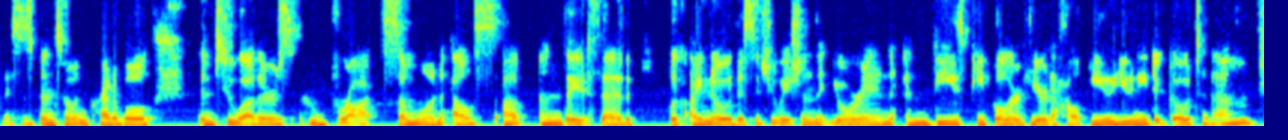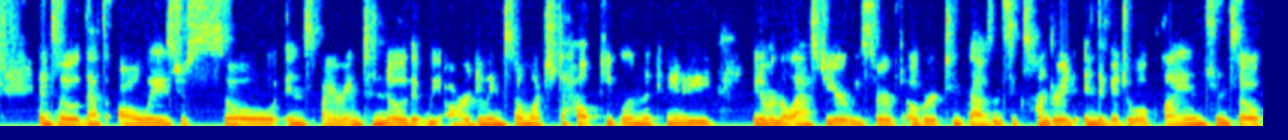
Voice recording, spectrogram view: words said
This has been so incredible. And two others who brought someone else up and they said, Look, I know the situation that you're in, and these people are here to help you. You need to go to them. And so that's always just so inspiring to know that we are doing so much to help people in the community. You know, in the last year, we served over 2,600 individual clients. And so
